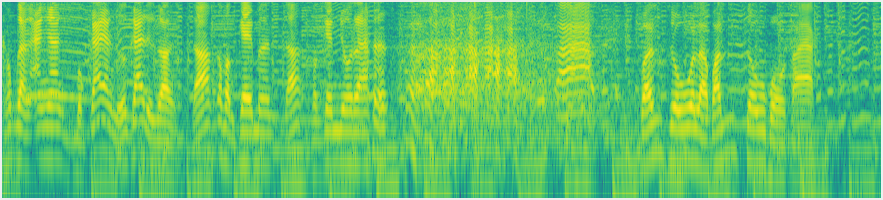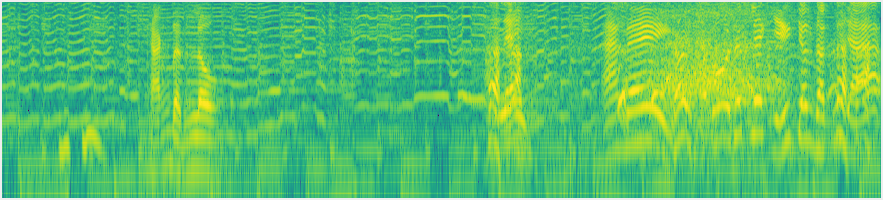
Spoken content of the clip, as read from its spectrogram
Không cần ăn ăn một cái ăn nửa cái được rồi. Đó có phần kem đó phần kem nhô ra. À, bánh su là bánh su bồ tát. Khẳng định luôn. Ăn đi. Ăn đi. Tôi thích nét diễn chân thật của dạ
